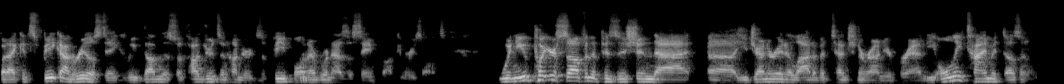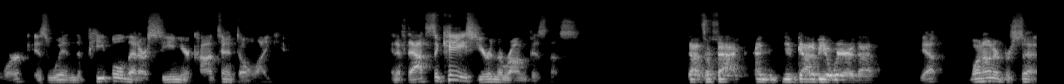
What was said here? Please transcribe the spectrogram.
but I can speak on real estate because we've done this with hundreds and hundreds of people, and everyone has the same fucking results. when you put yourself in the position that uh, you generate a lot of attention around your brand, the only time it doesn't work is when the people that are seeing your content don't like you. And if that's the case, you're in the wrong business. That's a fact. And you've got to be aware of that. Yep, 100%.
